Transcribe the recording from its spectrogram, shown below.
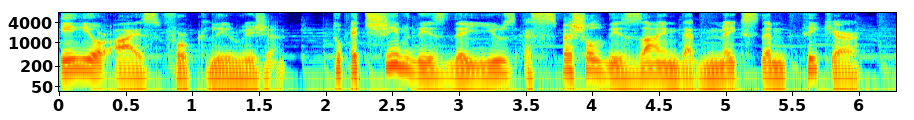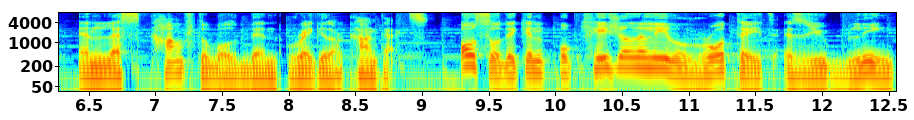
in your eyes for clear vision. To achieve this, they use a special design that makes them thicker and less comfortable than regular contacts. Also, they can occasionally rotate as you blink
